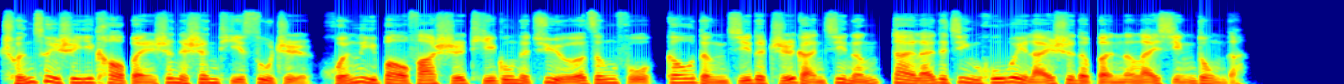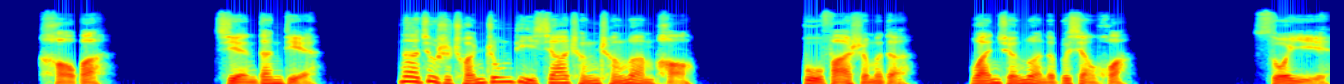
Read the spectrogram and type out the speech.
纯粹是依靠本身的身体素质、魂力爆发时提供的巨额增幅、高等级的质感技能带来的近乎未来式的本能来行动的。好吧，简单点，那就是传中地瞎成成乱跑，步伐什么的。完全乱的不像话，所以，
